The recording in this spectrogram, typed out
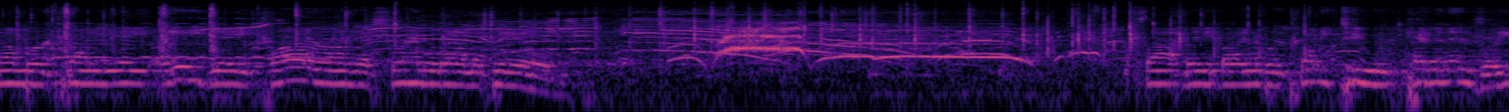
Number 28, AJ Trotter on the scramble down the field. Stop made by number 22, Kevin Ensley.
